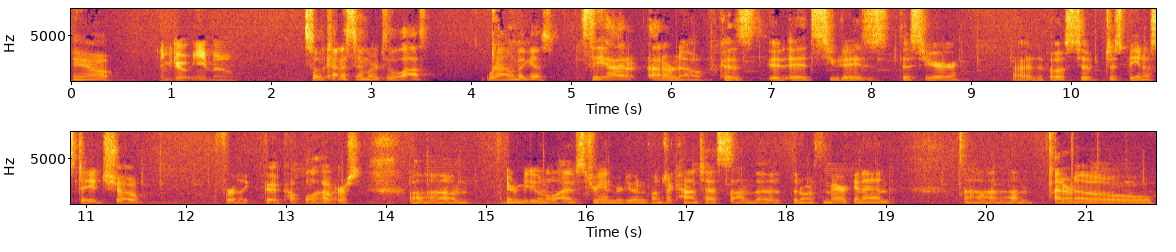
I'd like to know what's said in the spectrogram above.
You know, and go emo. so kind of similar to the last round i guess see, I don't, I don't know because it, it's two days this year, uh, as opposed to just being a stage show for like a couple hours. Um, You're gonna be doing a live stream. They're doing a bunch of contests on the the North American end. Um, I don't know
